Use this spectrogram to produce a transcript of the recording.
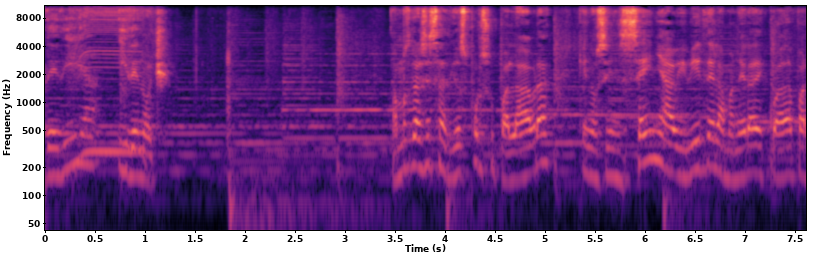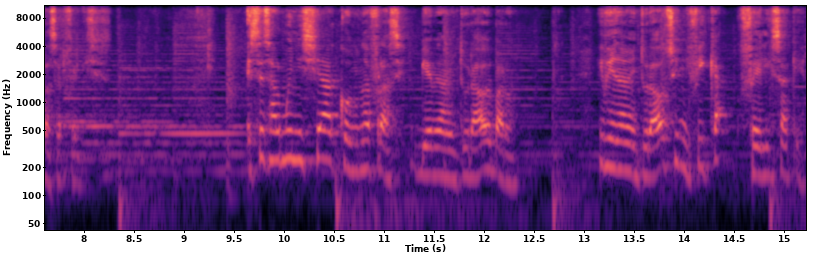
de día y de noche. Damos gracias a Dios por su palabra que nos enseña a vivir de la manera adecuada para ser felices. Este salmo inicia con una frase, bienaventurado el varón. Y bienaventurado significa feliz aquel.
